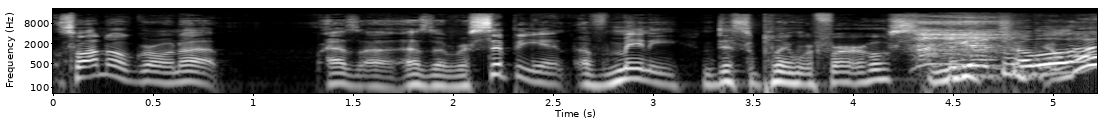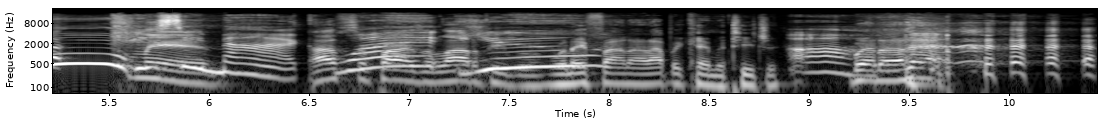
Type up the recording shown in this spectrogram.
so I know growing up as a as a recipient of many discipline referrals. You get in trouble? Ooh, KC Mac, I surprised a lot of people when they You? Oh. found out I became a teacher. But uh,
